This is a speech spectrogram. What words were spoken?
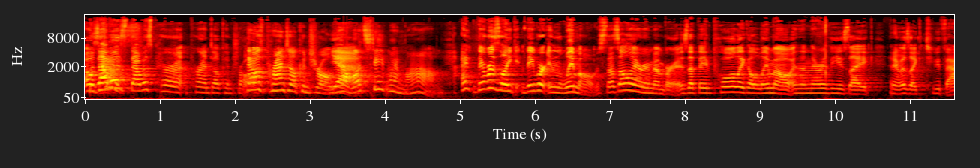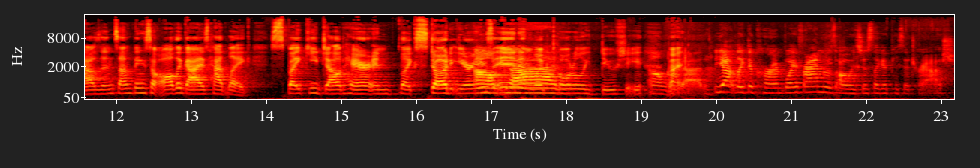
Oh, that, that was that was parent, parental control. That was parental control. Yeah. Yeah. let's date my mom. I, there was like they were in limos. That's all I remember is that they'd pull like a limo, and then there were these like, and it was like two thousand something. So all the guys had like spiky gelled hair and like stud earrings Oh, in, God. and looked totally douchey. Oh my But, god. Yeah, like the current boyfriend was always just like a piece of trash.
